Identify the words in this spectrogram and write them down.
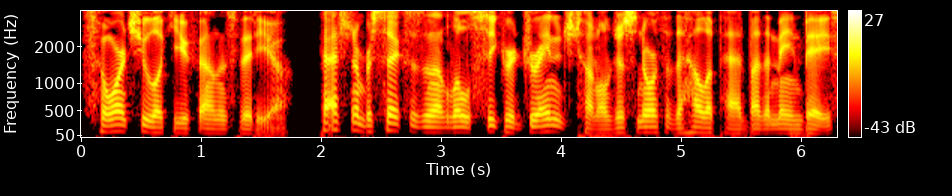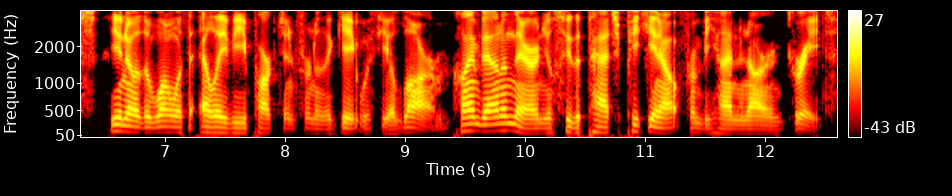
so aren't you lucky you found this video. Patch number 6 is in that little secret drainage tunnel just north of the helipad by the main base. You know, the one with the LAV parked in front of the gate with the alarm. Climb down in there and you'll see the patch peeking out from behind an iron grate.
